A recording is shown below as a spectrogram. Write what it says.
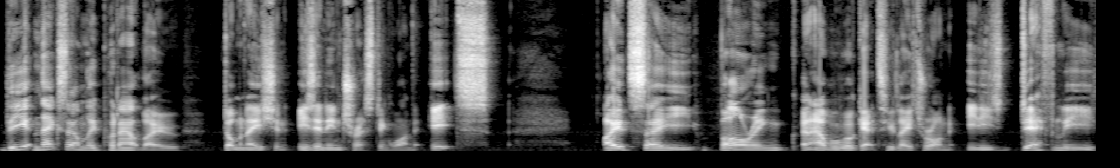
The next album they put out though, Domination, is an interesting one. It's I'd say, barring an album we'll get to later on, it is definitely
